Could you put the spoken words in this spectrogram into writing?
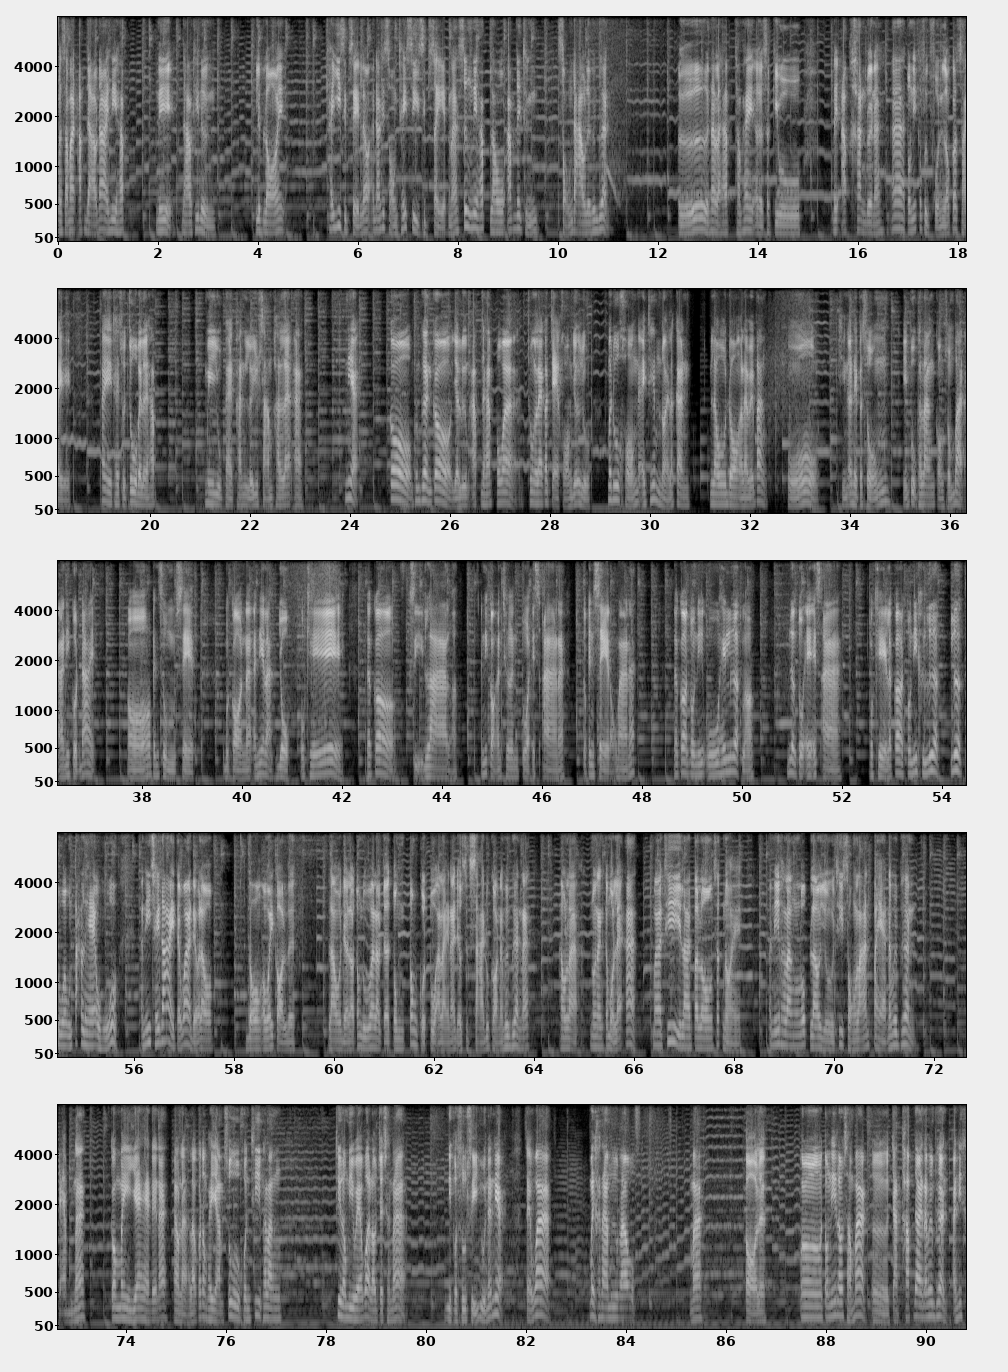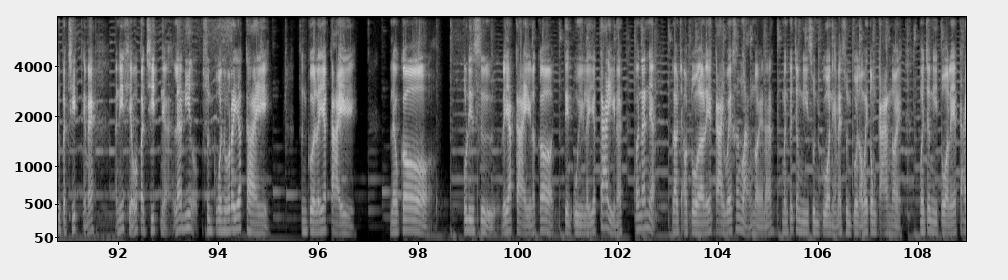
มันสามารถอัพดาวได้นี่ครับ นี่ดาวที่ 1 เรียบร้อยใช้ 20 เศษ แล้วอันดาวที่ 2 ใช้ 40 เศษนะ ซึ่งนี่ครับเราอัพได้ถึง 2 ดาวเลยเพื่อนๆ เออ นั่นแหละครับทำให้เออสกิลได้อัพขั้นด้วยนะอ่าตรงนี้ก็ฝึกฝนแล้วก็ใส่ให้ไทสุจูไปเลยครับ มีอยู่ 8,000 เหลืออยู่ 3,000 แล้วอะเนี่ย ก็เพื่อนๆก็อย่าลืมอัพนะครับ เพราะว่าช่วงแรกก็แจกของเยอะอยู่ มาดูของในไอเทมหน่อยละกัน เราดองอะไรไว้บ้าง โอ้หินอเนกประสงค์ หินปลูกพลังกล่องสมบัติอันนี้กดได้ อ๋อ เป็นสุ่มเศษ อุปกรณ์นะ อันนี้ล่ะหยกโอเค แล้วก็สีลาเหรอ อันนี้กล่องอัญเชิญตัว SR นะ ก็เป็นเศษออกมานะ แล้วก็ตัวนี้อู้ให้เลือกเหรอ เลือกตัว ASR โอเค แล้วก็ตัวนี้คือเลือกเลือกตัวอุลตร้าแลโอ้โห อันนี้ใช้ได้แต่ว่าเดี๋ยวเราดองเอาไว้ก่อนเลย เราเดี๋ยวเราต้องดูว่าเราจะตรงต้องกดตัวอะไรนะ เดี๋ยวศึกษาดูก่อนนะเพื่อนๆนะ เอาล่ะ นอกนั้นก็หมดแล้วอะมาที่ลานประลองสักหน่อย อันนี้พลังลบเราอยู่ที่2ล้าน8นะเพื่อนๆแกมนะ ก็ไม่แย่เลยนะ เอาล่ะ เราก็ต้องพยายามสู้คนที่พลังที่เรามีแววว่าเราจะชนะ นี่ก็สูสีอยู่นะเนี่ย แต่ว่าไม่ขนามือเรา มาต่อเลย เออตรงนี้เราสามารถเออจัดทับได้นะเพื่อนๆ อันนี้คือประชิดเห็นไหม อันนี้เขียนว่าประชิดเนี่ย แล้วนี่ซุนกวนระยะไกลซุนกวนระยะไกล แล้วก็ปุรินสื่อระยะไกล แล้วก็เตนอุยระยะใกล้นะ เพราะนั้นเนี่ยเราจะเอาตัวระยะไกลไว้ข้างหลังหน่อยนะ มันก็จะมีซุนกวนเห็นไหมซุนกวนเอาไว้ตรงกลางหน่อย มันจะมีตัวระยะใกล้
